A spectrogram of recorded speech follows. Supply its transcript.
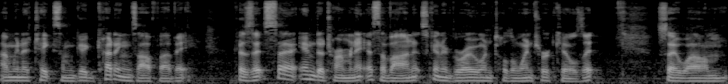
I'm going to take some good cuttings off of it because it's uh, indeterminate. It's a vine. It's going to grow until the winter kills it. So um,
